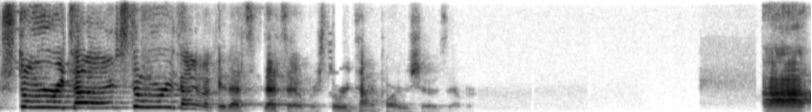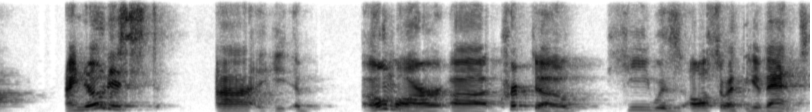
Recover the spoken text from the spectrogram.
story time. Story time. Okay, that's that's over. Story time part of the show is over. Uh, I noticed uh, Omar uh, Crypto. He was also at the event,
